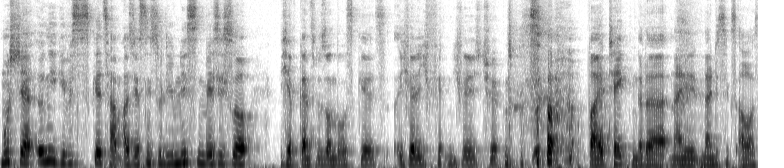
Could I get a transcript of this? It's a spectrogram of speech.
musst du ja irgendwie gewisse Skills haben. Also jetzt nicht so Liam Neeson-mäßig so, ich habe ganz besondere Skills, ich werde dich finden, ich werde dich töten. so, bei Taken oder 90, 96 Hours.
